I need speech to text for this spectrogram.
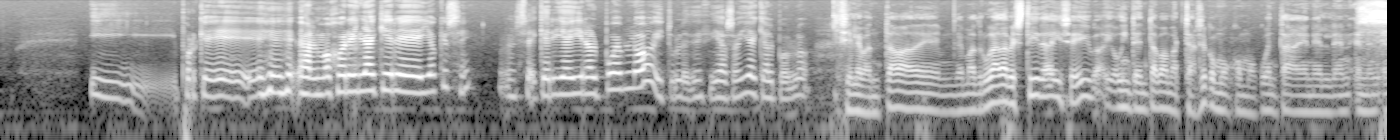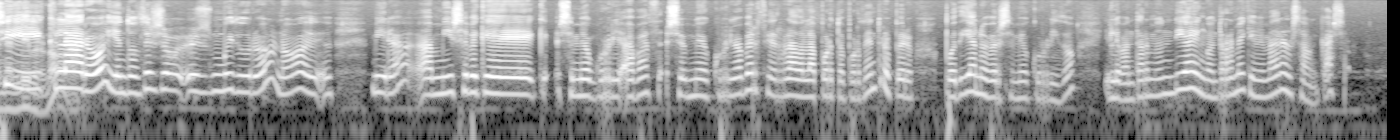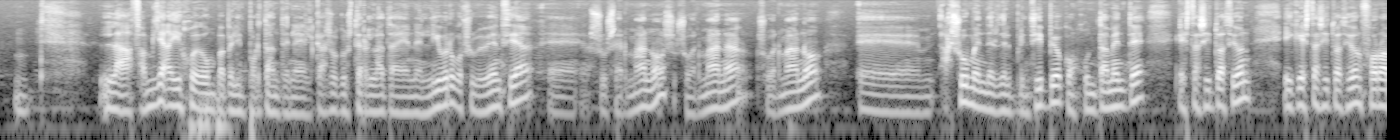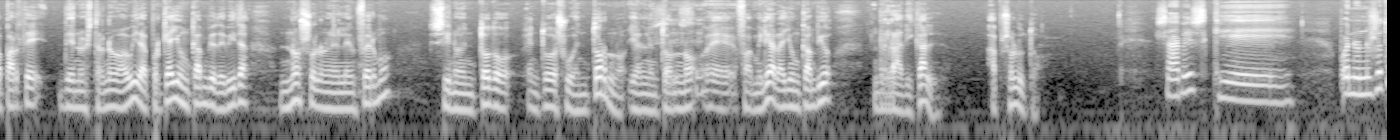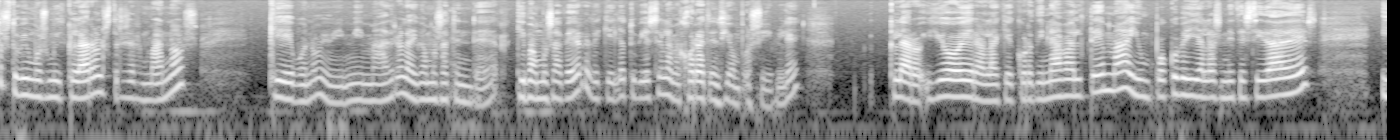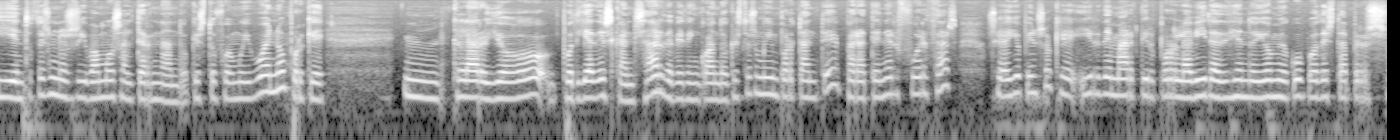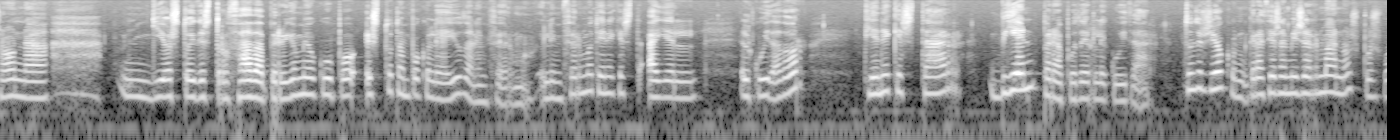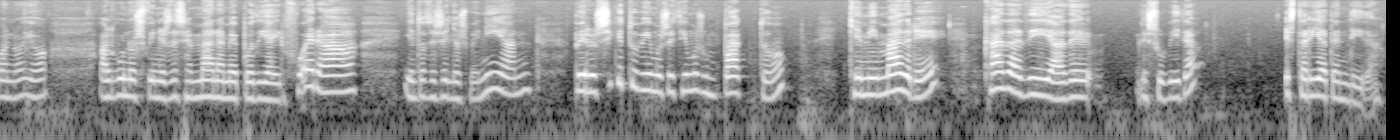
Y porque a lo mejor ella quiere, yo qué sé, se quería ir al pueblo y tú le decías, oye, aquí al pueblo. Se levantaba de, madrugada vestida y se iba, o intentaba marcharse, como, como cuenta en el, en, sí, libro. Sí, claro, y entonces es muy duro, ¿no? Eh, mira, a mí se ve que, se, me ocurrió, se me ocurrió haber cerrado la puerta por dentro, pero podía no haberse me ocurrido y levantarme un día y encontrarme que mi madre no estaba en casa. Mm. La familia ahí juega un papel importante en el caso que usted relata en el libro por su vivencia. Eh, sus hermanos, su hermana, su hermano, eh, asumen desde el principio conjuntamente esta situación y que esta situación forma parte de nuestra nueva vida, porque hay un cambio de vida no solo en el enfermo, sino en todo, en todo su entorno y en el entorno eh, familiar. Hay un cambio radical, absoluto. Sabes que, bueno, nosotros tuvimos muy claro, los tres hermanos, que bueno, mi, madre la íbamos a atender, que íbamos a ver de que ella tuviese la mejor atención posible. Claro, yo era la que coordinaba el tema y un poco veía las necesidades y entonces nos íbamos alternando, que esto fue muy bueno porque Mm, claro, yo podía descansar de vez en cuando, que esto es muy importante para tener fuerzas. O sea, yo pienso que ir de mártir por la vida diciendo yo me ocupo de esta persona, yo estoy destrozada, pero yo me ocupo, esto tampoco le ayuda al enfermo. El enfermo tiene que estar, hay el, el cuidador tiene que estar bien para poderle cuidar. Entonces yo, con, gracias a mis hermanos, pues bueno, yo algunos fines de semana me podía ir fuera y entonces ellos venían pero sí que tuvimos, hicimos un pacto que mi madre cada día de, su vida estaría atendida.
